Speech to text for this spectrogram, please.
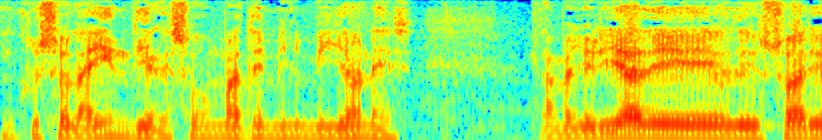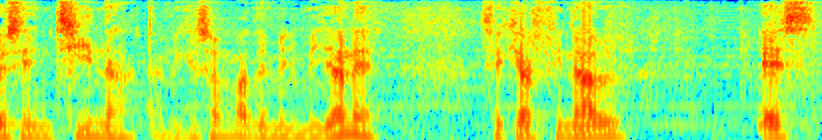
incluso la India, que son más de mil millones, la mayoría de, de usuarios en China, también que son más de mil millones. Así que al final es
